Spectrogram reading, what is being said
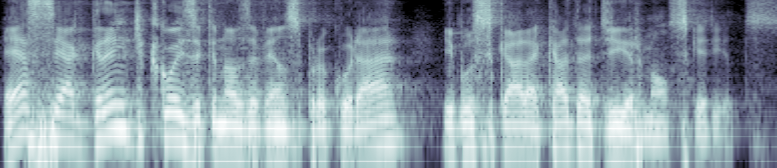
Essa é a grande coisa que nós devemos procurar e buscar a cada dia, irmãos queridos.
